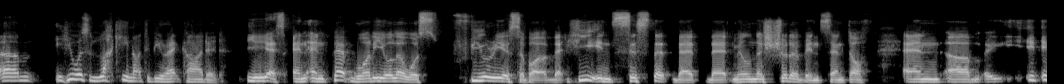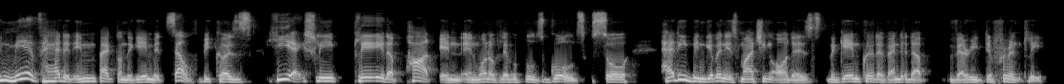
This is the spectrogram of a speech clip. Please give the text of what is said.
Um, he was lucky not to be red carded. Yes, and and Pep Guardiola was furious about that. He insisted that that Milner should have been sent off, and um, it, it may have had an impact on the game itself because he actually played a part in in one of Liverpool's goals. So had he been given his marching orders, the game could have ended up very differently.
